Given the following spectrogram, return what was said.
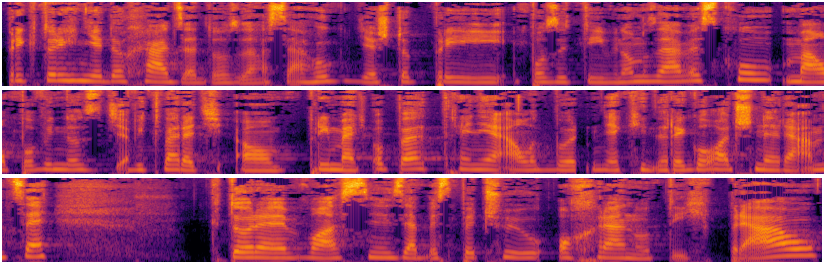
pri ktorých nedochádza do zásahu, kdežto pri pozitívnom záväzku mal povinnosť vytvárať, príjmať opatrenia alebo nejaké regulačné rámce, ktoré vlastne zabezpečujú ochranu tých práv.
